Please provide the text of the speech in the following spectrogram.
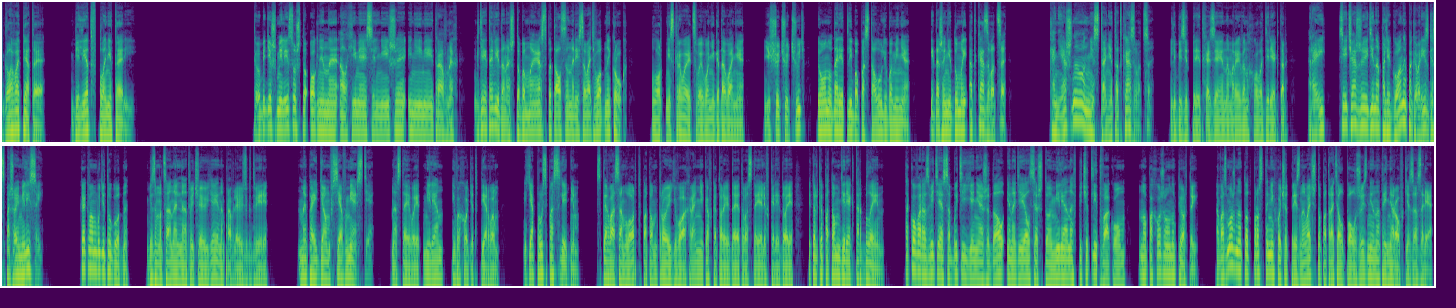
Глава 5. Билет в планетарий. «Ты убедишь Мелису, что огненная алхимия сильнейшая и не имеет равных. Где это видано, чтобы Майерс пытался нарисовать водный круг?» Лорд не скрывает своего негодования. Еще чуть-чуть, и он ударит либо по столу, либо меня. И даже не думай отказываться. «Конечно, он не станет отказываться», — лебезит перед хозяином Рейвенхолла директор. «Рэй, сейчас же иди на полигон и поговори с госпожой Мелисой. «Как вам будет угодно», — безэмоционально отвечаю я и направляюсь к двери. «Мы пойдем все вместе», — настаивает Миллиан и выходит первым. Я прусь последним. Сперва сам лорд, потом трое его охранников, которые до этого стояли в коридоре, и только потом директор Блейн. Такого развития событий я не ожидал и надеялся, что Миллиана впечатлит вакуум, но, похоже, он упертый. А возможно, тот просто не хочет признавать, что потратил полжизни на тренировки зазря.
